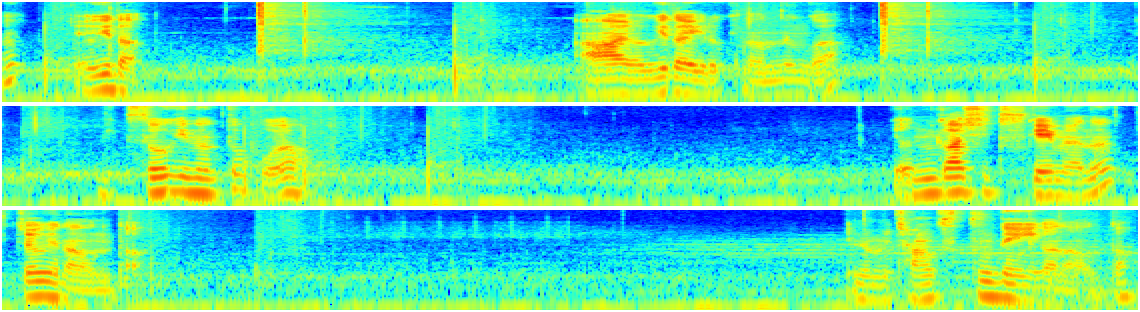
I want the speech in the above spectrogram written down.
응? 여기다. 아, 여기다 이렇게 넣는 거야? 믹서기는 또 뭐야? 연가시 두 개면은 저게 나온다. 이러면 장수풍뎅이가 나온다.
